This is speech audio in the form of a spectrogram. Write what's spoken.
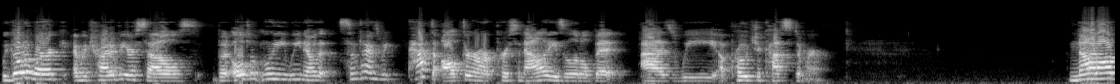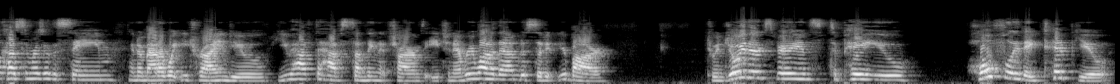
We go to work and we try to be ourselves, but ultimately we know that sometimes we have to alter our personalities a little bit as we approach a customer. Not all customers are the same, and no matter what you try and do, you have to have something that charms each and every one of them to sit at your bar, to enjoy their experience, to pay you. Hopefully they tip you,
